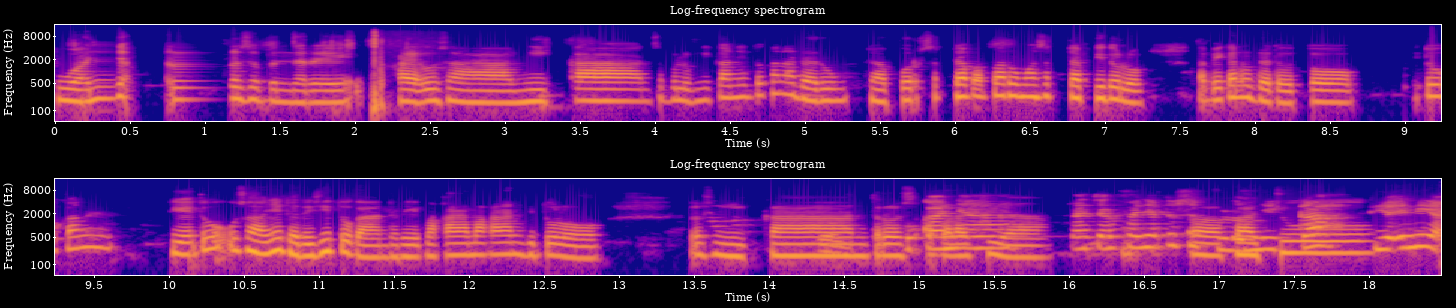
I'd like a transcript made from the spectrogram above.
banyak loh sebenarnya kayak usaha ngikan. Sebelum ngikan itu kan ada rum- dapur sedap apa rumah sedap gitu loh. Tapi kan udah tutup. Itu kan dia itu usahanya dari situ kan, dari makanan-makanan gitu loh. Terus ngikan, terus Bukannya apalagi ya? Rachel V-nya tuh Eh, sebelum baju. nikah, dia ini ya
